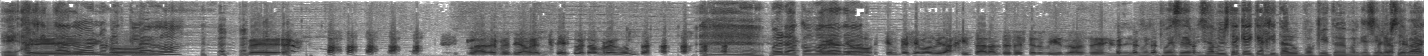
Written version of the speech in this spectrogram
Eh, ¿Agitado, Eh, no con- mezclado? Me- claro, efectivamente, buena pregunta. Bueno, Pues yo acomodador. siempre se me olvida agitar antes de servir, no sé. Pues eh, sabe usted que hay que agitar un poquito, ¿eh? porque si Hay no se va,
